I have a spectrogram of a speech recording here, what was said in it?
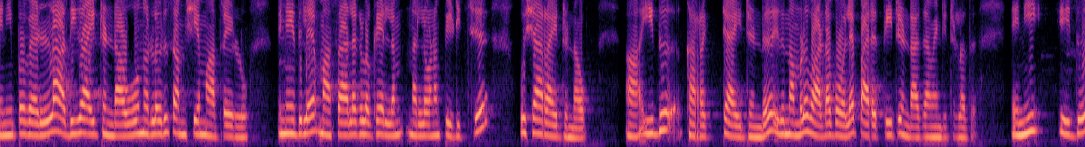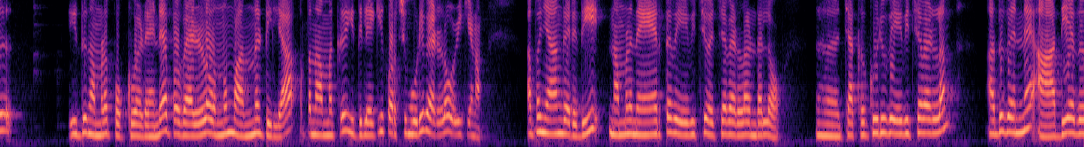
ഇനിയിപ്പോൾ വെള്ളം അധികമായിട്ടുണ്ടാവുമോ എന്നുള്ള ഒരു സംശയം മാത്രമേ ഉള്ളൂ. പിന്നെ ഇതിലെ മസാലകളൊക്കെ എല്ലാം നല്ലോണം പിടിച്ച് ഉഷാറായിട്ടുണ്ടാവും. ആ ഇത് കറക്റ്റ് ആയിട്ടുണ്ട്. ഇത് നമ്മൾ വട പോലെ പരത്തിയിട്ട് ഉണ്ടാക്കാൻ വേണ്ടിയിട്ടുള്ളത്. ഇനി ഇത് ഇത് നമ്മളെ പൊക്കുവടേന്റെ അപ്പോൾ വെള്ളമൊന്നും വന്നിട്ടില്ല. അപ്പോൾ നമുക്ക് ഇതിലേക്ക് കുറച്ചും കൂടി വെള്ളം ഒഴിക്കണം. അപ്പോൾ ഞാൻ കരുതി നമ്മൾ നേരത്തെ വേവിച്ച് വെച്ച വെള്ളം ഉണ്ടല്ലോ. ചക്കക്കുരു വേവിച്ച വെള്ളം അത് തന്നെ ആദ്യം അത്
